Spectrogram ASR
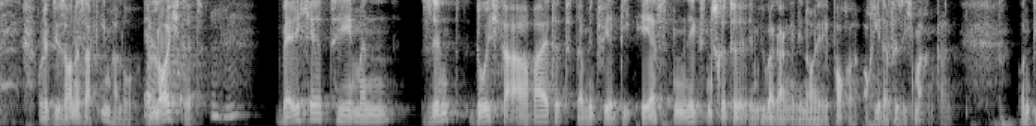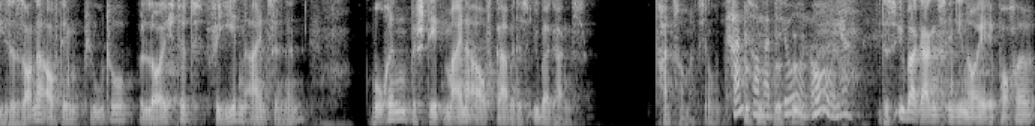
Oder die Sonne sagt ihm Hallo, ja. beleuchtet. Mhm. Welche Themen sind durchgearbeitet, damit wir die ersten nächsten Schritte im Übergang in die neue Epoche auch jeder für sich machen kann. Und diese Sonne auf dem Pluto beleuchtet für jeden Einzelnen, Worin besteht meine Aufgabe des Übergangs? Transformation. Transformation, oh ja. Des Übergangs in die neue Epoche.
